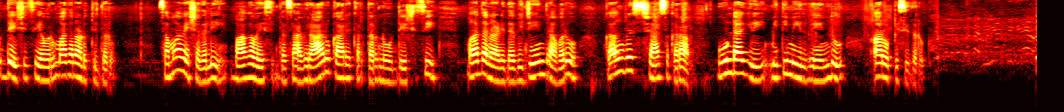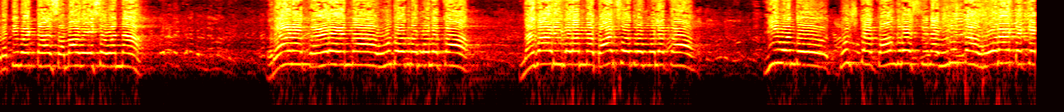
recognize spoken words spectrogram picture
ಉದ್ದೇಶಿಸಿ ಅವರು ಮಾತನಾಡುತ್ತಿದ್ದರು. ಸಮಾವೇಶದಲ್ಲಿ ಭಾಗವಹಿಸಿದ್ದ ಸಾವಿರಾರು ಕಾರ್ಯಕರ್ತರನ್ನು ಉದ್ದೇಶಿಸಿ ಮಾತನಾಡಿದ ವಿಜೇಂದ್ರ ಅವರು, ಕಾಂಗ್ರೆಸ್ ಶಾಸಕರ ಗೂಂಡಾಗಿರಿ ಮಿತಿಮೀರಿದೆ ಎಂದು ಆರೋಪಿಸಿದರು. ಪ್ರತಿಭಟನಾ ಸಮಾವೇಶವನ್ನ ರಾಣ ಕಳೆಯನ್ನ ಊದೋದ್ರ ಮೂಲಕ, ನಗಾರಿಗಳನ್ನ ಬಾರಿಸೋದ್ರ ಮೂಲಕ, ಈ ಒಂದು ದುಷ್ಟ ಕಾಂಗ್ರೆಸ್ಸಿನ ವಿರುದ್ಧ ಹೋರಾಟಕ್ಕೆ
